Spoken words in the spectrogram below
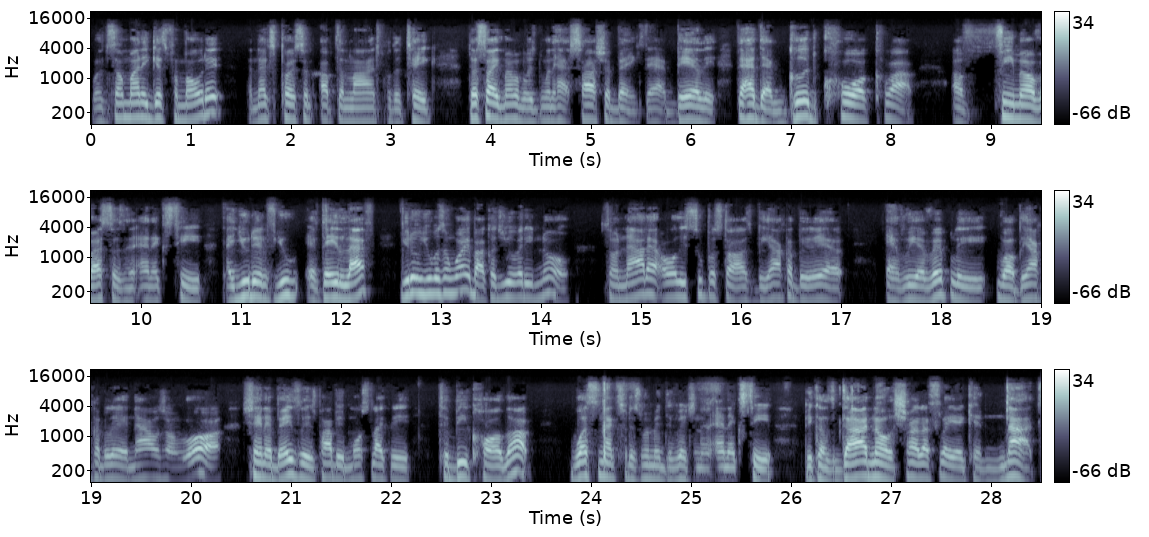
When somebody gets promoted, the next person up the line for supposed to take. Just like remember when they had Sasha Banks, they had barely they had that good core crop of female wrestlers in NXT that you didn't you if they left you didn't you wasn't worried about because you already know. So now that all these superstars, Bianca Belair and Rhea Ripley, well, Bianca Belair now is on Raw. Shayna Baszler is probably most likely to be called up. What's next for this women division in NXT? Because God knows Charlotte Flair cannot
